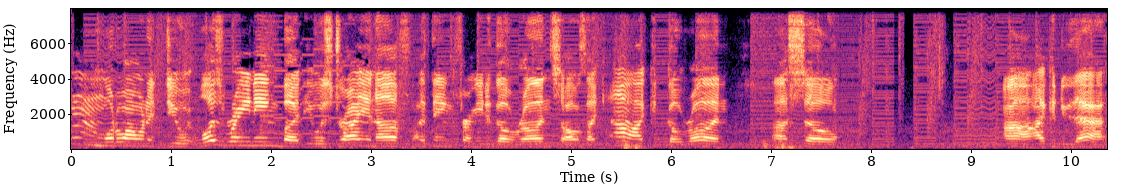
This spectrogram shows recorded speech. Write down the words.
hmm, what do I want to do? It was raining, but it was dry enough, I think, for me to go run. So I was like, oh, I could go run. Uh, so uh, I could do that.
